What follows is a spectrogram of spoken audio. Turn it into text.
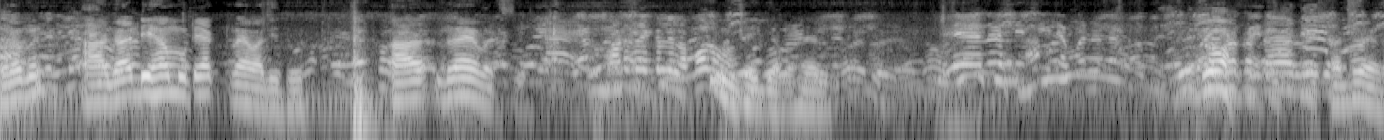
બરોબર? આ ગાડી સામું ટ્રેક્ટર આવવા દીધું. આ ડ્રાઈવર છે. શું થઈ ગયેલો હે એમ. આ ડ્રાઈવર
